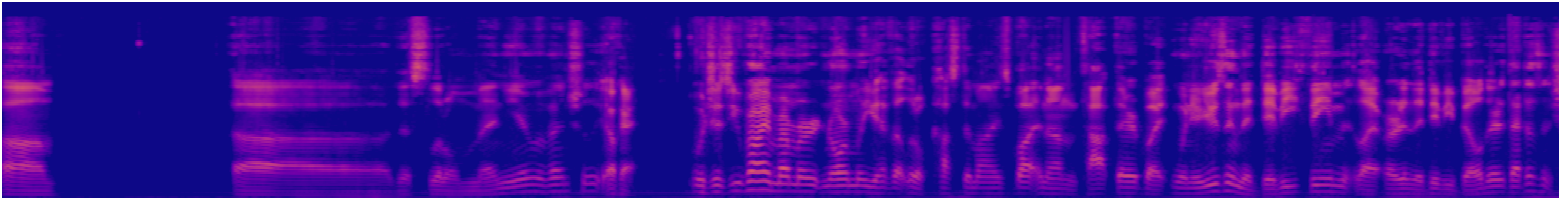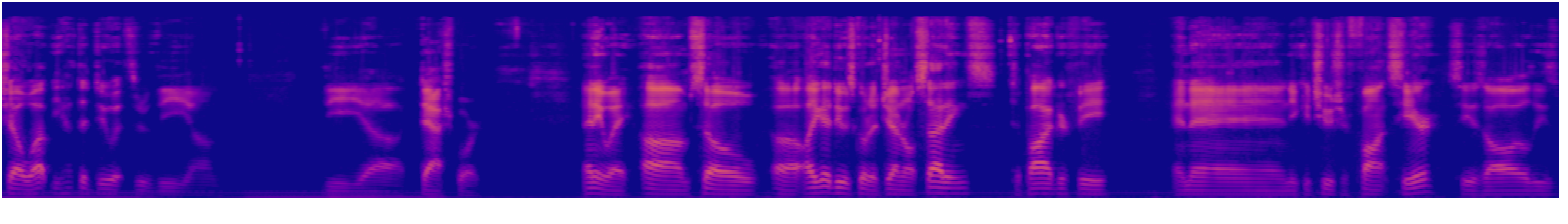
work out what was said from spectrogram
um, uh, this little menu eventually. Okay. Which is you probably remember normally you have that little customize button on the top there, but when you're using the Divi theme like, or in the Divi builder, that doesn't show up. You have to do it through the um, the uh, dashboard. Anyway, um, so uh, all you gotta do is go to General Settings, Typography, and then you can choose your fonts here. See, there's all these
